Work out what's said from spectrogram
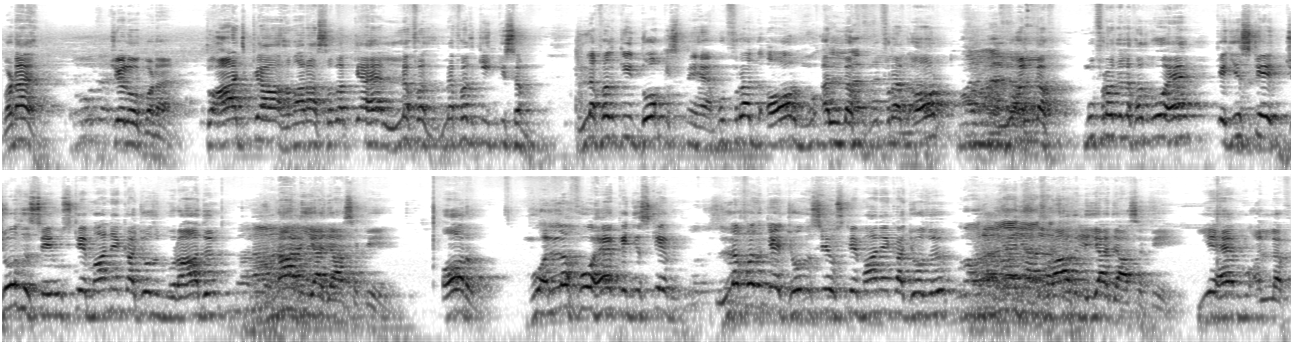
بڑا ہے۔ چلو بڑا ہے۔ تو آج کا ہمارا سبق کیا ہے؟ لفظ لفظ کی قسم۔ لفظ کی دو قسمیں ہیں۔ مفرد اور مؤلف۔ مفرد اور مؤلف۔ مفرد لفظ وہ ہے کہ جس کے جز سے اس کے معنی کا جز مراد نہ لیا جا سکے۔ اور مؤلف وہ ہے کہ جس کے لفظ کے جز سے اس کے معنی کا جز مراد لیا جا سکے۔ یہ ہے مؤلف۔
